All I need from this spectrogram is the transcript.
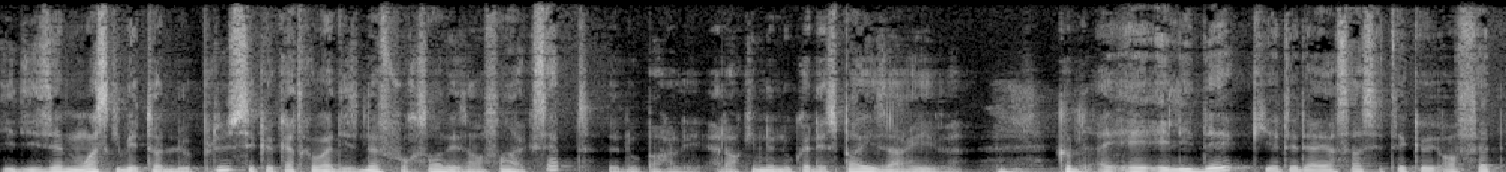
il disait, moi ce qui m'étonne le plus, c'est que 99% des enfants acceptent de nous parler. Alors qu'ils ne nous connaissent pas, ils arrivent. Comme, et, et l'idée qui était derrière ça, c'était que en fait,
